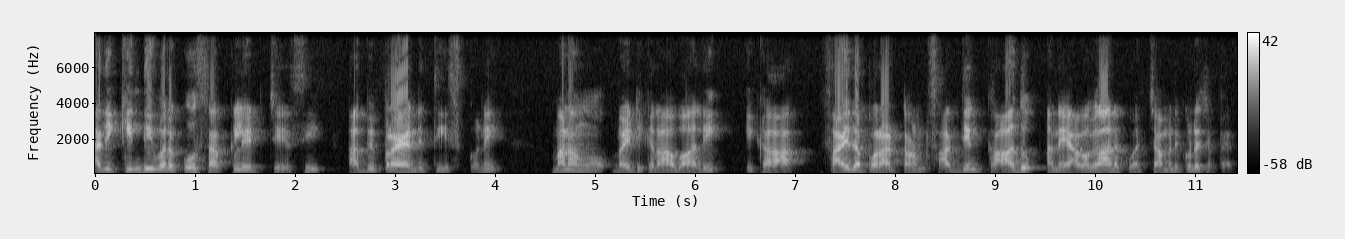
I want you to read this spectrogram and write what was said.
అది కింది వరకు సర్క్యులేట్ చేసి అభిప్రాయాన్ని తీసుకొని మనము బయటికి రావాలి. ఇక సాయుధ పోరాటం సాధ్యం కాదు అనే అవగాహనకు వచ్చామని కూడా చెప్పారు.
